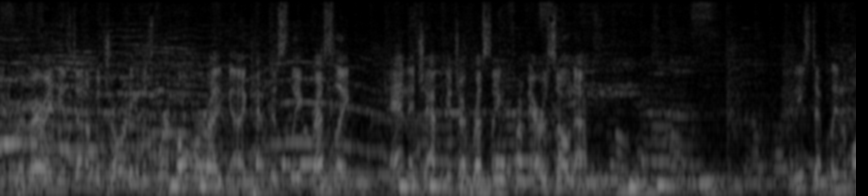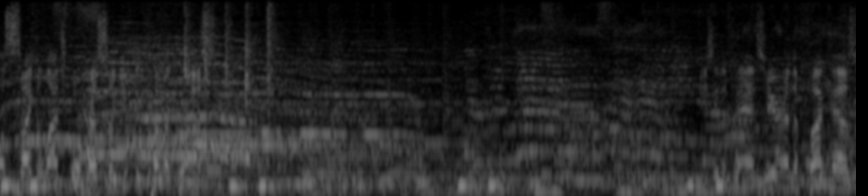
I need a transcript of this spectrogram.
Gino Rivera, he's done a majority of his work over at uh, Cactus League Wrestling and in Championship Wrestling from Arizona. And he's definitely the most psychological wrestler you can come across. Here in the fuck house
